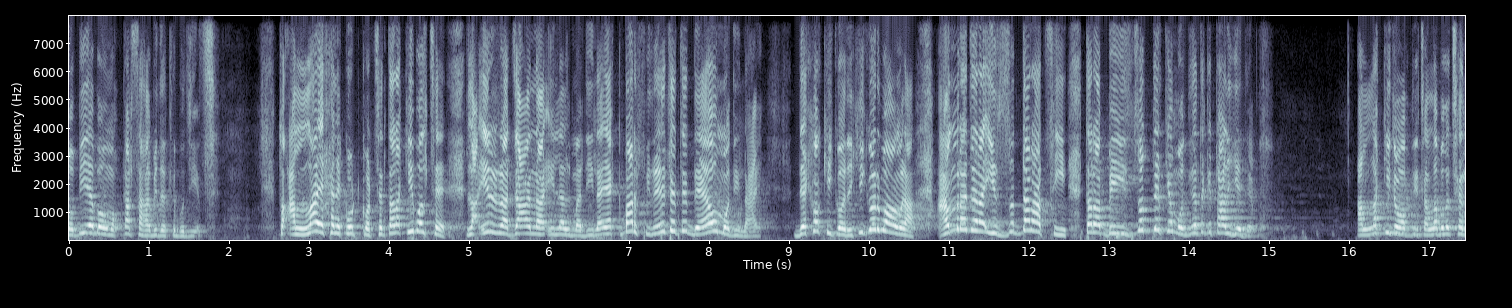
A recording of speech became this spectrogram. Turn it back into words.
নবী এবং মক্কার সাহাবিদেরকে বুঝিয়েছে। তো আল্লাহ এখানে কোট করছেন, তারা কি বলছে? লাইর রাজানা ইলাল মদিনা, একবার ফিরে যেতে দেও মদিনায়। দেখো কি করি, কি করব আমরা? আমরা যারা ইজ্জতদার আছি, তারা বেইজ্জতদেরকে মদিনা থেকে তাড়িয়ে দেব। আল্লাহ কি জবাব দিয়েছে? আল্লাহ বলেছেন,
